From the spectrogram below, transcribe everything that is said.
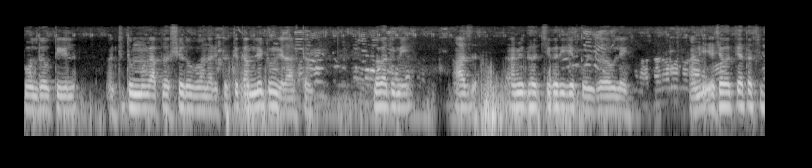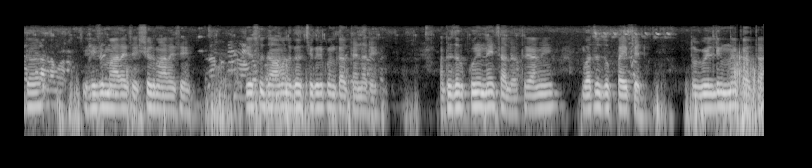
पोल रवतील आणि तिथून मग आपलं शेड उभं होणार आहे तर ते काम लेट होऊन गेलं असतं. बघा तुम्ही आज आम्ही घरचे घरी जे फुल रवले आणि याच्यावरती आता सुद्धा हे जे मारायचं आहे शेड मारायचं आहे ते सुद्धा आम्हाला घरचे घरी पण करता येणार आहे. आता जर कोणी नाही चाललं तरी आम्ही वरचा जो पाईप आहे तो वेल्डिंग न करता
